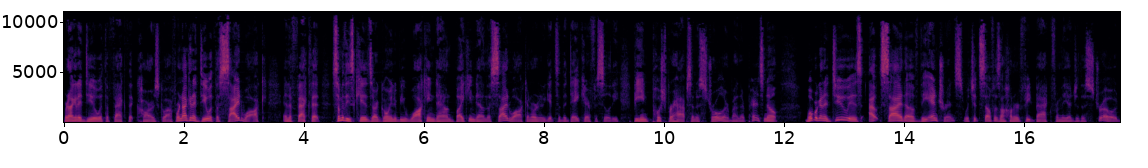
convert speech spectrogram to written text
We're not going to deal with the fact that cars go off. We're not going to deal with the sidewalk and the fact that some of these kids are going to be walking down, biking down the sidewalk in order to get to the daycare facility, being pushed perhaps in a stroller by their parents. No, what we're going to do is outside of the entrance, which itself is 100 feet back from the edge of the strode,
